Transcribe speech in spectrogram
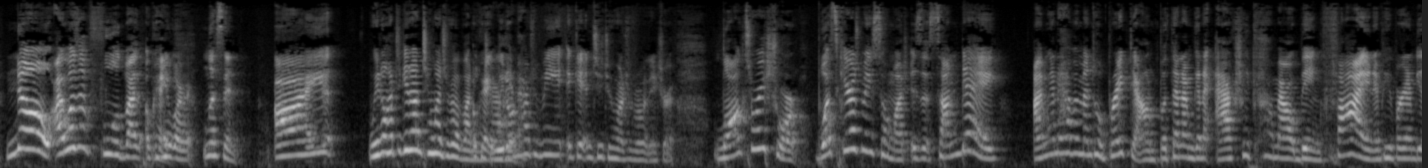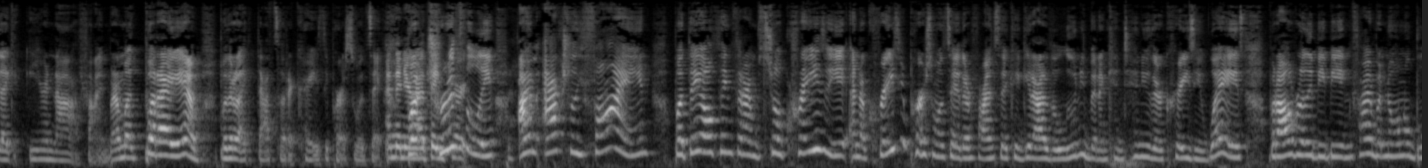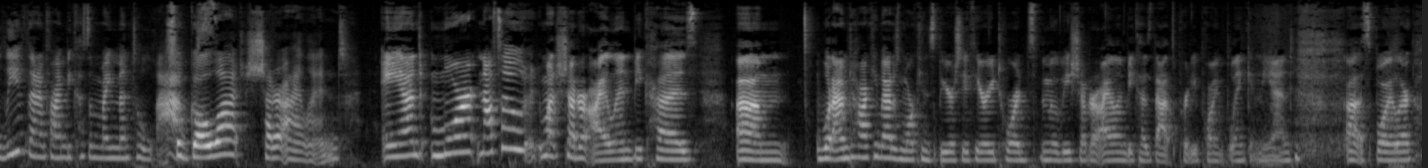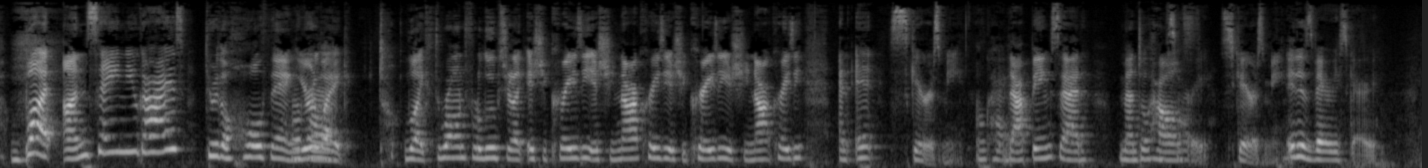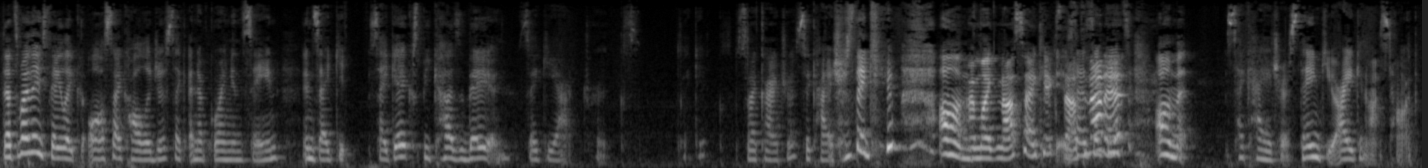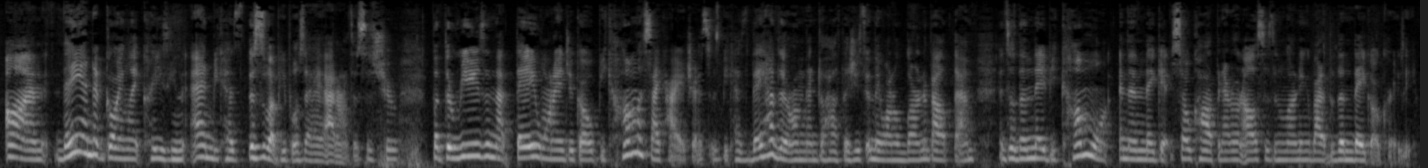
no, I wasn't fooled by the- okay. You were. Listen, I We don't have to get on too much of a bunny Okay, trail we don't have to be get into too much of a nature. Long story short, what scares me so much is that someday I'm gonna have a mental breakdown, but then I'm gonna actually come out being fine, and people are gonna be like, "You're not fine," but I'm like, "But I am." But they're like, "That's what a crazy person would say." And then you're but gonna you're- truthfully, I'm actually fine, but they all think that I'm still crazy, and a crazy person would say they're fine, so they could get out of the loony bin and continue their crazy ways. But I'll really be being fine, but no one will believe that I'm fine because of my mental lapse So go watch Shutter Island. And more not so much Shutter Island because um what I'm talking about is more conspiracy theory towards the movie Shutter Island because that's pretty point blank in the end. Uh, spoiler. But unsane, you guys, through the whole thing, you're like t- like thrown for loops. You're like, is she crazy? Is she not crazy? Is she crazy? Is she not crazy? And it scares me. Okay. That being said, mental health scares me. It is very scary. That's why they say like all psychologists like end up going insane and psychi- psychics because they psychiatrics, psychics, Psychiatrist. psychiatrists. Thank you. Um, I'm like not psychic. That's not it. Um, psychiatrist. Thank you. I cannot talk. Um, they end up going like crazy in the end because this is what people say. I don't know if this is true, but the reason that they wanted to go become a psychiatrist is because they have their own mental health issues and they want to learn about them. And so then they become one, and then they get so caught up in everyone else's and learning about it that then they go crazy.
